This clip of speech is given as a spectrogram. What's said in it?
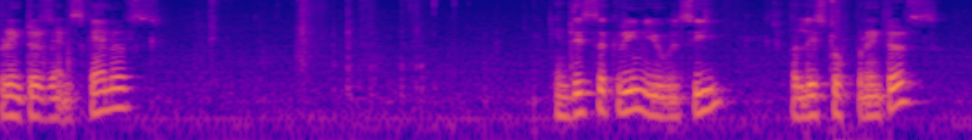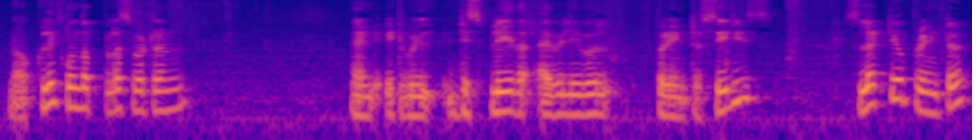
printers and scanners. In this screen you will see a list of printers now click on the plus button and it will display the available printer series. Select your printer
